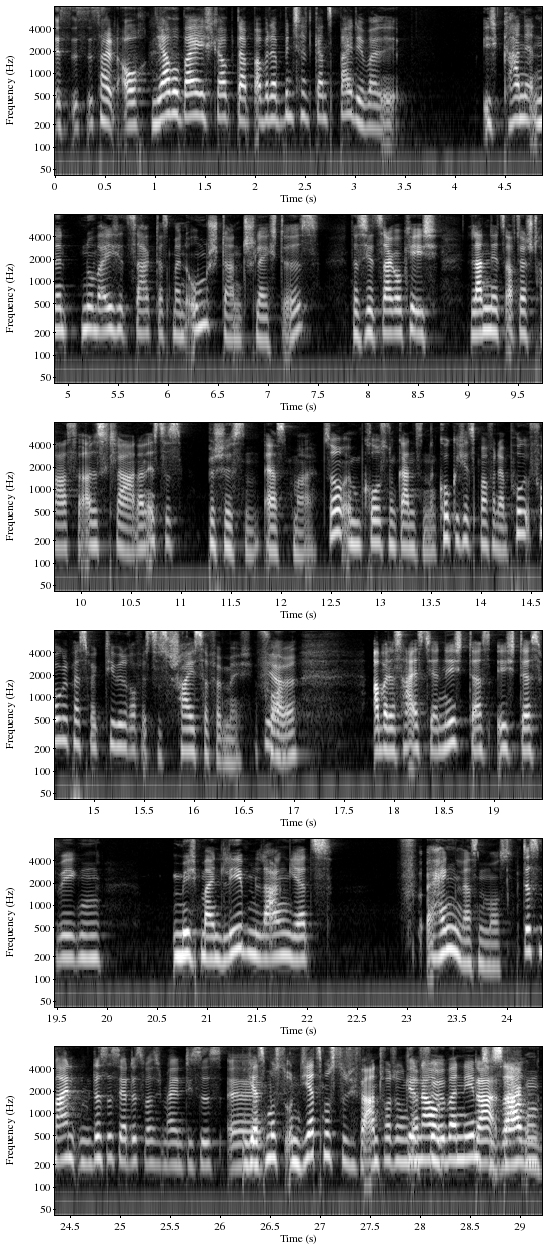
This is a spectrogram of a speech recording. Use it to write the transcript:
es, es ist halt auch. Ja, wobei ich glaube, da, aber da bin ich halt ganz bei dir, weil ich kann ja nicht, nur weil ich jetzt sage, dass mein Umstand schlecht ist, dass ich jetzt sage, okay, ich lande jetzt auf der Straße, alles klar, dann ist es beschissen erstmal. So im Großen und Ganzen. Dann gucke ich jetzt mal von der Vogelperspektive drauf, ist das scheiße für mich. Voll. Ja. Aber das heißt ja nicht, dass ich deswegen mich mein Leben lang jetzt hängen lassen muss. Das, mein, das ist ja das, was ich meine, dieses. Äh, Jetzt musst, und jetzt musst du die Verantwortung Genau, dafür übernehmen, da- zu sagen,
